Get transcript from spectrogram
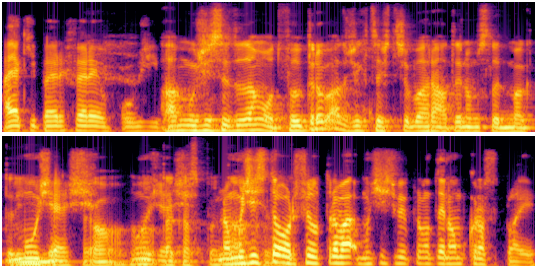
a jaký periferie používá. A můžeš si to tam odfiltrovat, že chceš třeba hrát jenom s lidma, který... Můžeš, jo, no, můžeš. Tak aspoň no tak, můžeš jo. to odfiltrovat, můžeš vypnout jenom crossplay.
